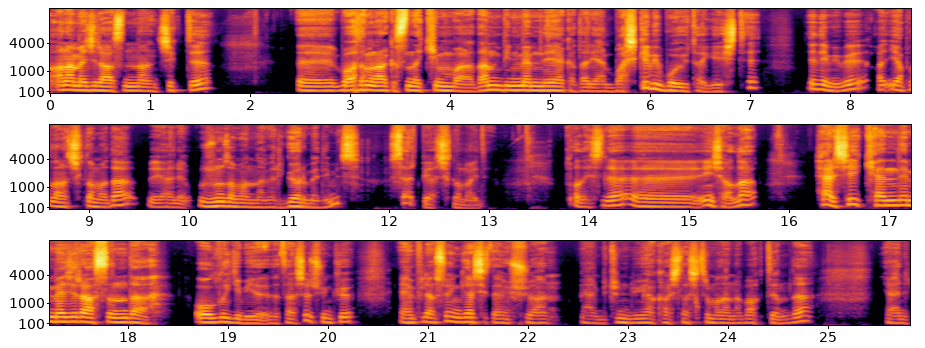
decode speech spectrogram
ana mecrasından çıktı. E, bu adamın arkasında kim var adam bilmem neye kadar yani başka bir boyuta geçti. Dediğim gibi yapılan açıklamada yani uzun zamandan beri görmediğimiz sert bir açıklamaydı. Dolayısıyla e, inşallah her şey kendi mecrasında olduğu gibi taşır. Çünkü enflasyon gerçekten şu an yani bütün dünya karşılaştırmalarına baktığımda yani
